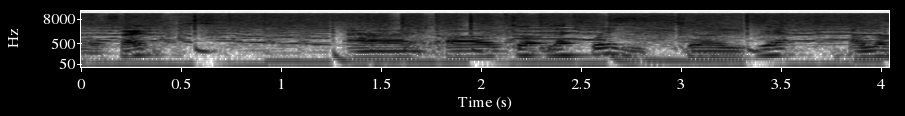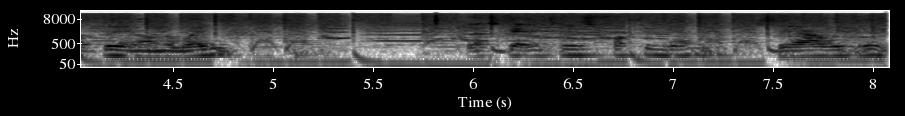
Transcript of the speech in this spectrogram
No thanks. And I've got left wing, so yeah, I love being on the wing. Let's get into this fucking game, see how we do.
